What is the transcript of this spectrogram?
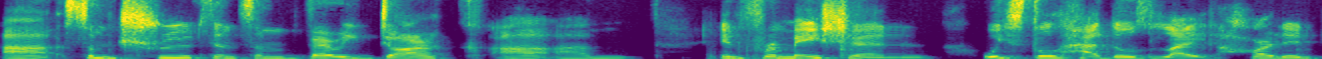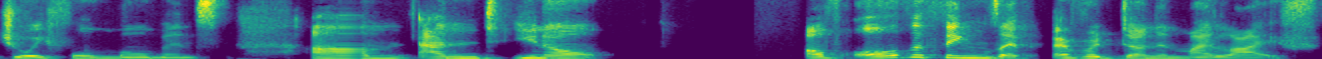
uh, some truth and some very dark uh, um, information we still had those light-hearted joyful moments um, and you know of all the things i've ever done in my life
